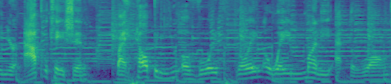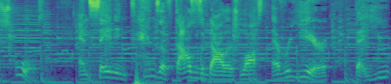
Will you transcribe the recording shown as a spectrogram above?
in your application by helping you avoid throwing away money at the wrong schools and saving tens of thousands of dollars lost every year that you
